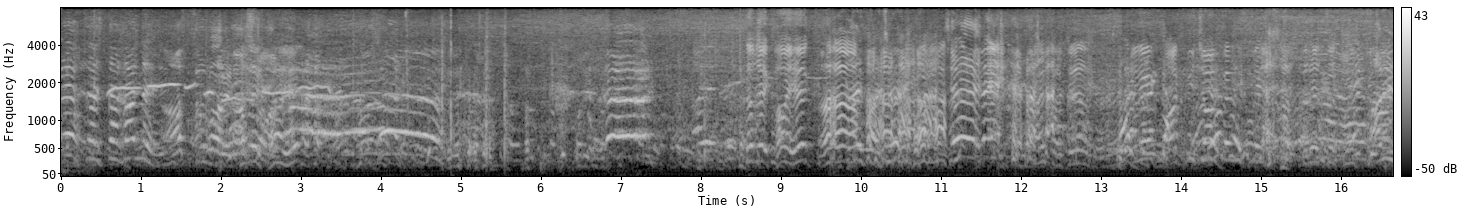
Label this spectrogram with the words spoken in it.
Աստծո բարեն, աստծո։ Տղեկ հայ եք։ Հայ չէ։ Չէ։ Հայ չէ։ Տղեկ բակի ճամփելիս մեջ ստրեցը։ Արի։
